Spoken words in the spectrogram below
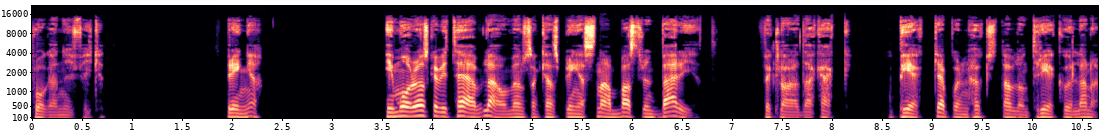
frågade han nyfiket springa. Imorgon ska vi tävla om vem som kan springa snabbast runt berget, förklarar Dakak och pekar på den högsta av de tre kullarna.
